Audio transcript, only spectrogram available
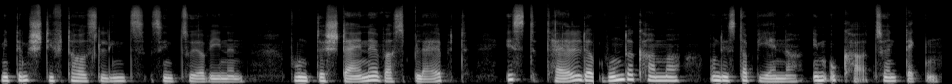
mit dem Stifterhaus Linz sind zu erwähnen. Bunte Steine, was bleibt, ist Teil der Wunderkammer und ist ab Jänner im OK zu entdecken.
